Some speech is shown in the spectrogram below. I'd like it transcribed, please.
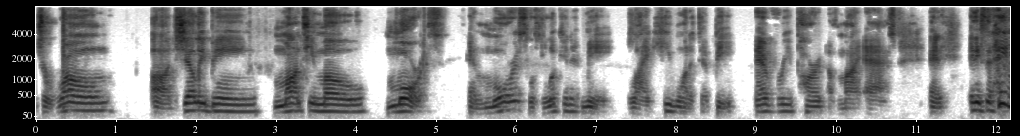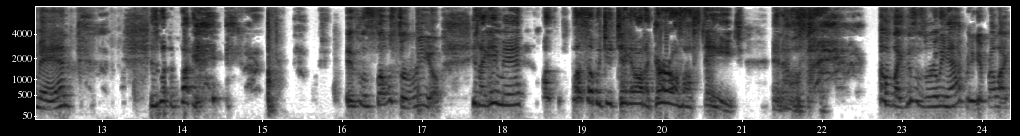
Jerome, uh, Jelly Bean, Monte Moir, Morris. And Morris was looking at me like he wanted to beat every part of my ass. And, and he said, hey, man, is what the fuck? it was so surreal. He's like, hey, man, what, what's up with you taking all the girls off stage? And I was like, I was like, this is really happening. It felt like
